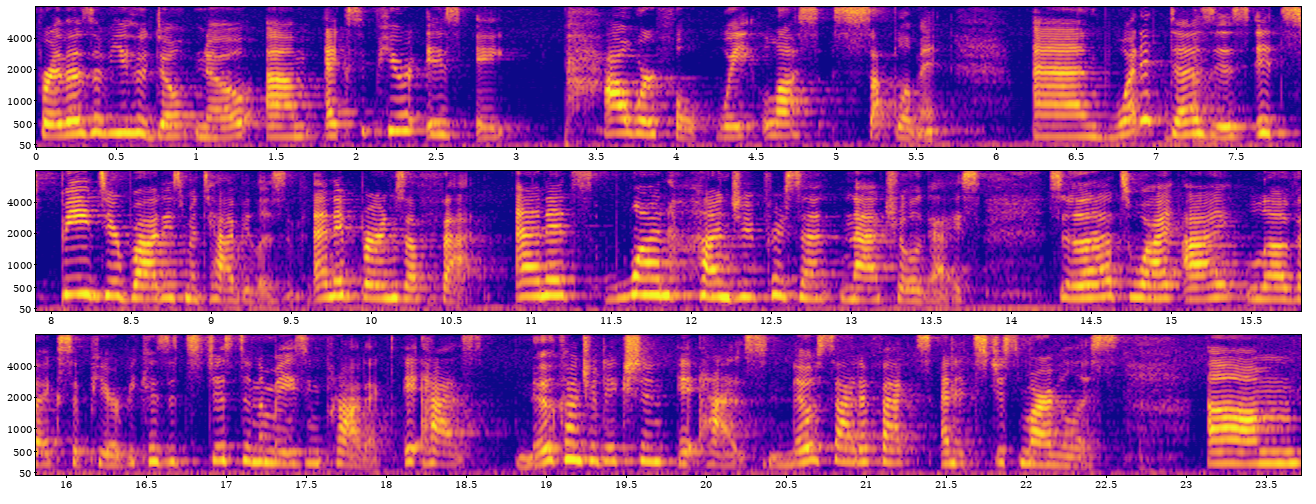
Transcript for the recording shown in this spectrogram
For those of you who don't know, um, Exipure is a powerful weight loss supplement. And what it does is it speeds your body's metabolism and it burns off fat. And it's 100% natural, guys. So that's why I love Exipure because it's just an amazing product. It has no contradiction, it has no side effects, and it's just marvelous. Um,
